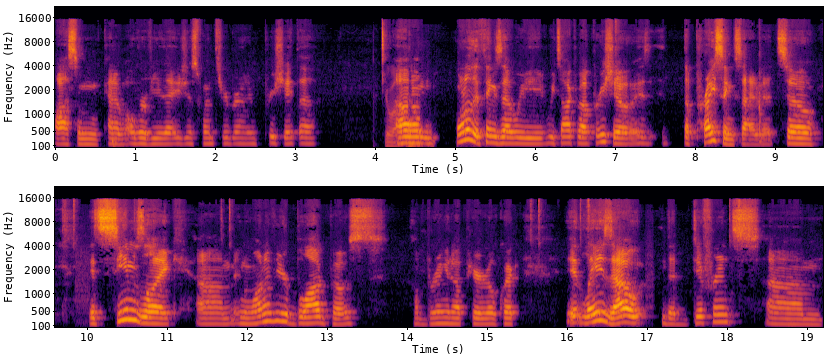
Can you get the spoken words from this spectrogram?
awesome kind of overview that you just went through, Brian. Appreciate that. You're welcome. Um, one of the things that we we talked about pre-show is the pricing side of it. So it seems like um, in one of your blog posts, I'll bring it up here real quick. It lays out the difference um,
